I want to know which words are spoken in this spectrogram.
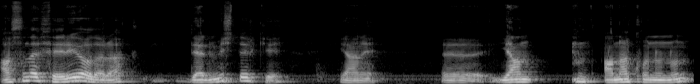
Aslında feri olarak denmiştir ki yani e, yan ana konunun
